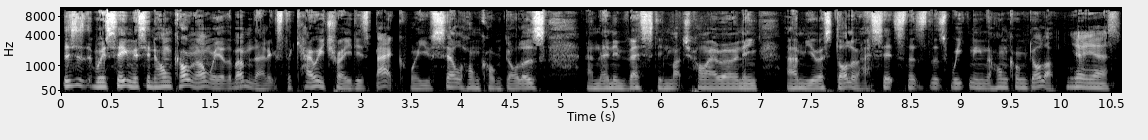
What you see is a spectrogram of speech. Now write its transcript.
This is we're seeing this in Hong Kong, aren't we, at the moment, Alex? The carry trade is back, where you sell Hong Kong dollars and then invest in much higher earning um, US dollar assets. That's that's weakening the Hong Kong dollar. Yeah, yes,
